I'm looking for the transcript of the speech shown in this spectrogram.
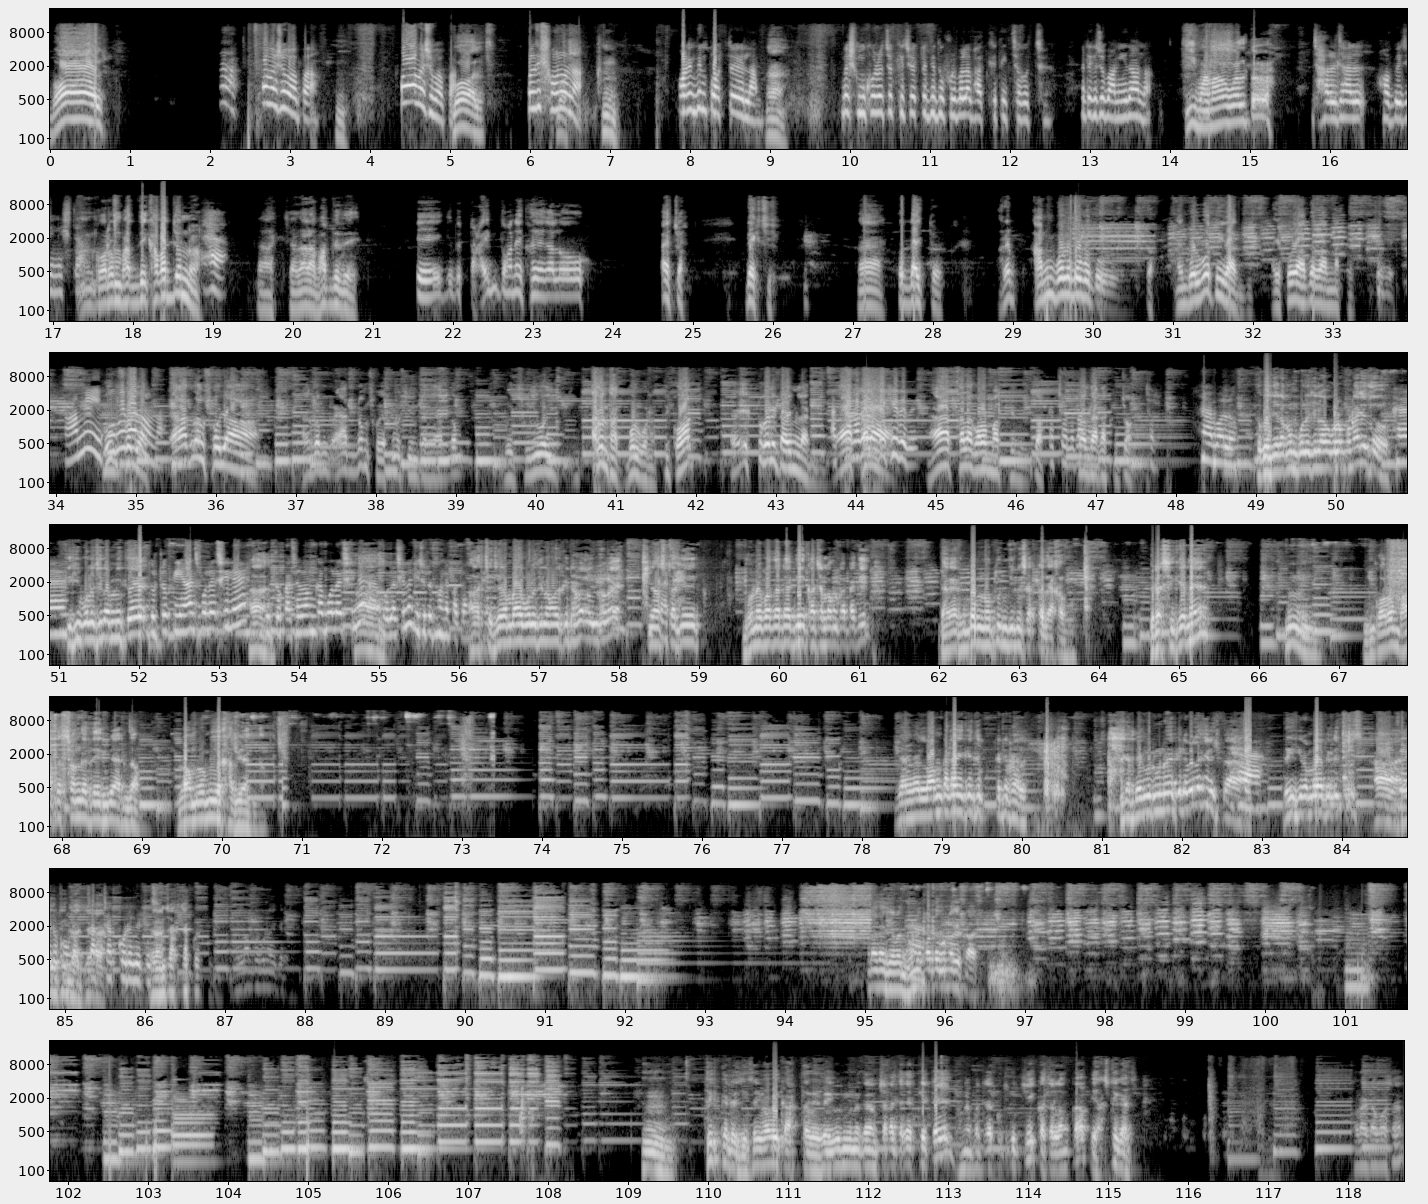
বল। হ্যাঁ, ও মেশো বাপা হুম। ও মেশো বাপা বল। বলছি শোনো না। হুম। অনেকদিন পর তো এলাম। হ্যাঁ। বেশ মুখরোচক কিছু একটা দিয়ে দুপুরবেলা ভাত খেতে ইচ্ছা করছে। এটা কিছু বানিয়ে দাও না। কি বানাবো বলতো? ঝাল ঝাল হবে জিনিসটা। গরম ভাত দিয়ে খাবার জন্য? হ্যাঁ। আচ্ছা দাঁড়া ভাবতে দে এ কিন্তু টাইম তো অনেক হয়ে গেল। আচ্ছা দেখছি। হ্যাঁ তোর দায়িত্ব। আরে আমি বলে দেবো তো। আমি বলব তুই রাখবি তোর হাতে রান্না কর। আমি? তুমি সোজা, না? একদম সোজা। একদম একদম সোজা কোনো চিন্তা নেই। একদম শুধু ওই এখন থাক বলব না। তুই কর। একটুখানি টাইম লাগবে। আচ্ছা এক গরম ভাত খেবি চল আচ্ছা, চলো দেখাচ্ছি চল। হ্যাঁ বলো। তোকে যেরকম বলেছিলাম ওগুলো মনে আছে তো? হ্যাঁ। কি কি বলেছিলাম নিতে? দুটো পেঁয়াজ বলেছিলে হ্যাঁ। দুটো কাঁচা লঙ্কা বলেছিলে হ্যাঁ। আর বলেছিলে কিছুটা ধনে পাতা আচ্ছা যেরকম ভাবে বলেছিলাম ওই কেটে ফেল ওইভাবে? পেঁয়াজটাকে ধনে পাতাটাকে কাঁচা লঙ্কাটাকে দেখ একদম নতুন জিনিস একটা দেখাবো। যেটা শিখে নে। হুম গরম ভাতের সঙ্গে দেখবি একদম। রমরমিয়ে খাবি একদম। লঙ্কাটাকে কেটে কেটে ফেল। আচ্ছা বেগুনগুলো কেটে ফেলেছিস হ্যাঁ। দেখি কিরম ভাবে কেটেছিস? হ্যাঁ ঠিক আছে চাক হ্যাঁ। চাক করে কেটেছি। চাক চাক করে ঠিক কেটেছিস সেইভাবেই কাটতে হবে। বেগুন গুলোকে এরকম চাকা চাকা কেটে ধনে পাতা কুচি কুচি, কাঁচা লঙ্কা, পেঁয়াজ, ঠিক আছে। বসা।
